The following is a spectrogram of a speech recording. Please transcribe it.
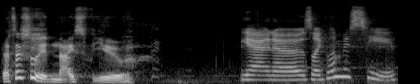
That's actually a nice view. Yeah, I know. I was like, let me see.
